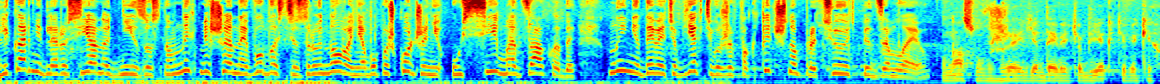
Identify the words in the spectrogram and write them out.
Лікарні для росіян одні з основних мішеней в області зруйновані або пошкоджені усі медзаклади. Нині дев'ять об'єктів уже фактично працюють під землею. У нас вже є 9 об'єктів, яких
